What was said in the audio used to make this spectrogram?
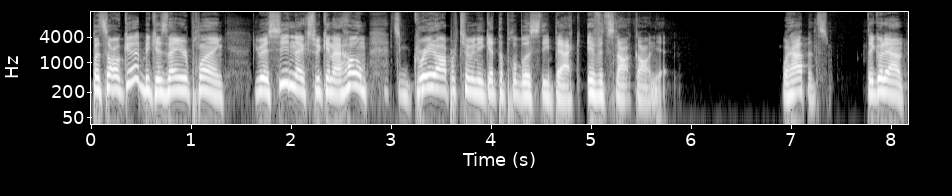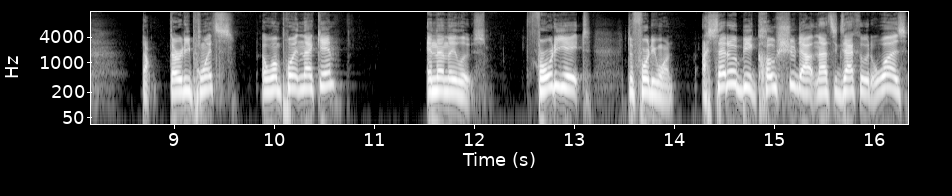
But it's all good because then you're playing USC next weekend at home. It's a great opportunity to get the publicity back if it's not gone yet. What happens? They go down about 30 points at one point in that game, and then they lose 48 to 41. I said it would be a close shootout, and that's exactly what it was.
